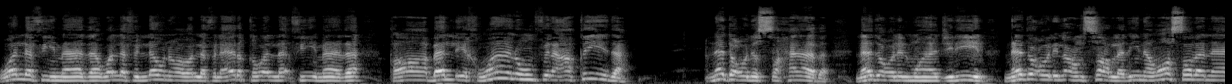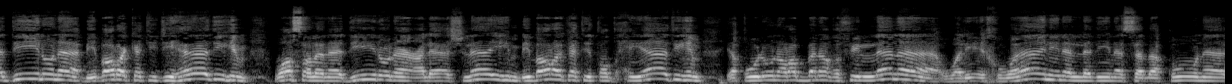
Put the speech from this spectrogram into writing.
ولا في ماذا؟ ولا في اللون ولا في العرق ولا في ماذا؟ قابل إخوانهم في العقيدة. ندعو للصحابة ندعو للمهاجرين ندعو للأنصار الذين وصلنا ديننا ببركة جهادهم وصلنا ديننا على أشلائهم ببركة تضحياتهم. يقولون ربنا اغفر لنا ولإخواننا الذين سبقونا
